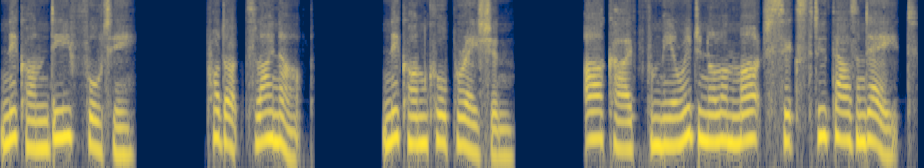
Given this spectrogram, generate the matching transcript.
Nikon D40. Products lineup. Nikon Corporation. Archived from the original on March 6, 2008.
